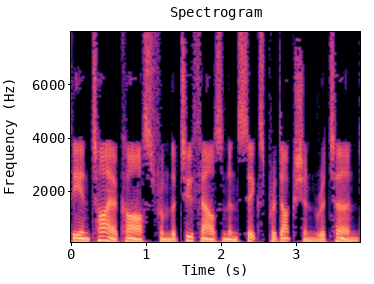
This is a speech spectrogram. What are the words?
The entire cast from the 2006 production returned,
